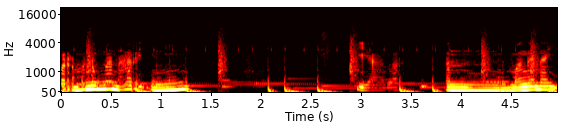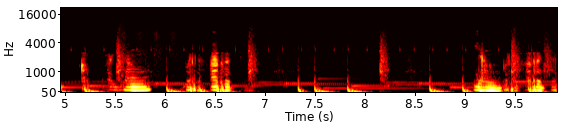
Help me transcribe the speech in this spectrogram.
Permenungan hari ini ialah mengenai apa yang berharga yang berharga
